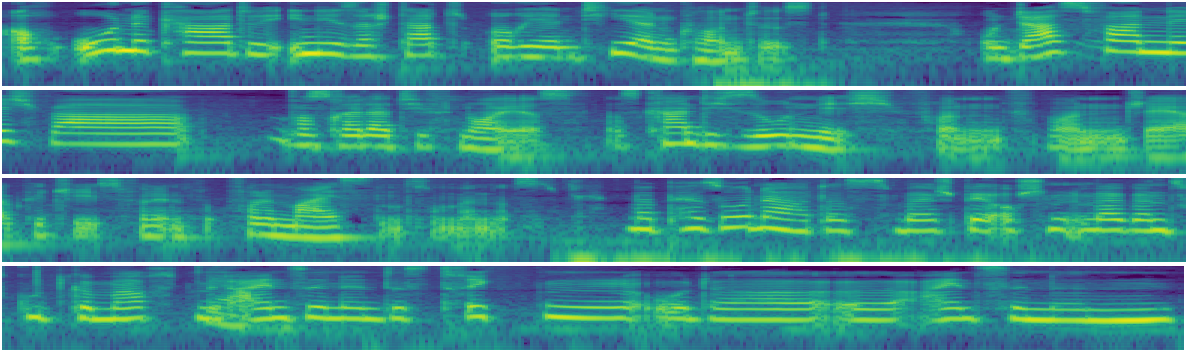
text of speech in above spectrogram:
auch ohne Karte in dieser Stadt orientieren konntest. Und das fand ich war was relativ Neues. Das kannte ich so nicht von, von JRPGs, von den, von den meisten zumindest. Aber Persona hat das zum Beispiel auch schon immer ganz gut gemacht mit ja. einzelnen Distrikten oder äh, einzelnen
